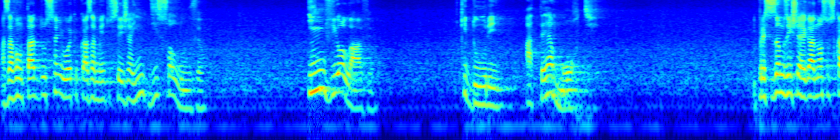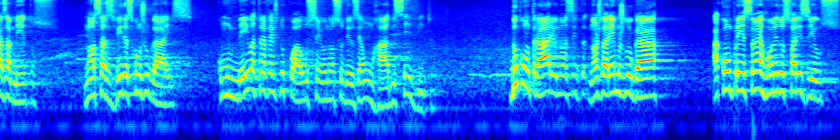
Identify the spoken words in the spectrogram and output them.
Mas a vontade do Senhor é que o casamento seja indissolúvel, inviolável, que dure até a morte. E precisamos enxergar nossos casamentos, nossas vidas conjugais, como meio através do qual o Senhor nosso Deus é honrado e servido. Do contrário, nós, nós daremos lugar à compreensão errônea dos fariseus.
